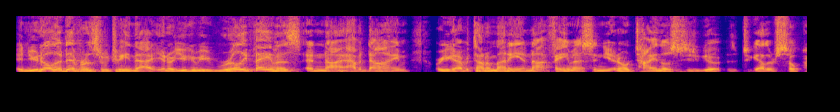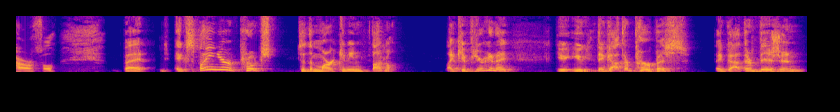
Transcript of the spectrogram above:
and you know the difference between that. You know, you can be really famous and not have a dime, or you can have a ton of money and not famous. And you know, tying those two together is so powerful. But explain your approach to the marketing funnel. Like if you're gonna you, you they got their purpose, they've got their vision,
